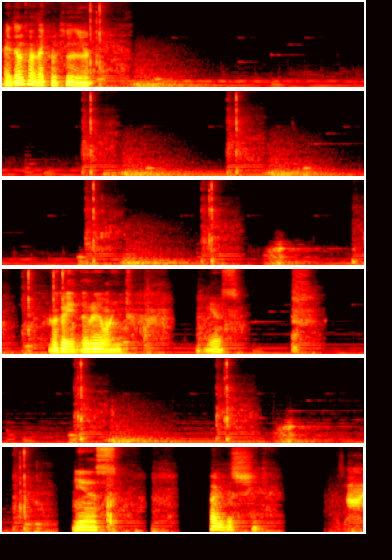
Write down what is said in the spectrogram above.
I don't want to continue. Okay, rewind. Yes. Yes. Fuck this shit. As I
